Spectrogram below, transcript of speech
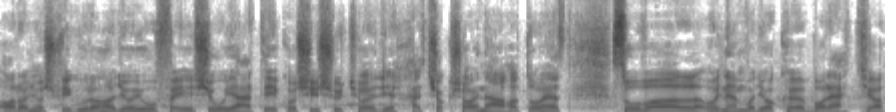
aranyos figura, nagyon jó fej és jó játékos is, úgyhogy hát csak sajnálhatom ezt. Szóval, hogy nem vagyok barátja,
